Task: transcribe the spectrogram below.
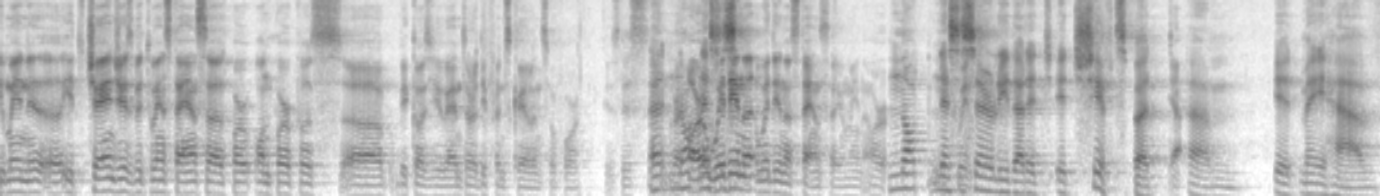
you mean uh, it changes between stanzas on purpose uh, because you enter a different scale and so forth? Is this Uh, or within a, within a stanza? You mean or not necessarily that it, it shifts, but Yeah. um, it may have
